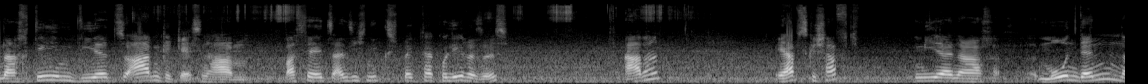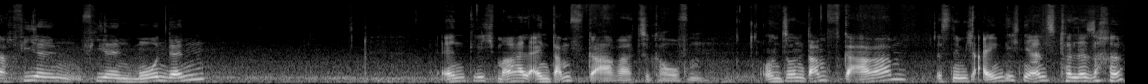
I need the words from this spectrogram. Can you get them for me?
nachdem wir zu Abend gegessen haben. Was ja jetzt an sich nichts Spektakuläres ist. Aber ihr habt es geschafft, mir nach Monden, nach vielen, vielen Monden, endlich mal einen Dampfgarer zu kaufen. Und so ein Dampfgarer ist nämlich eigentlich eine ganz tolle Sache,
